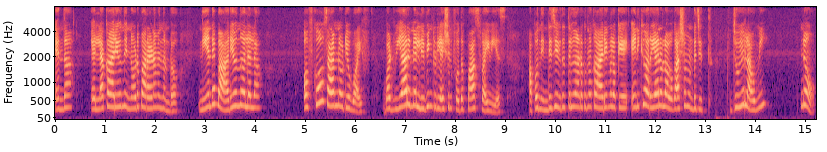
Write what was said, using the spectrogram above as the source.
എന്താ? എല്ലാ കാര്യവും നിന്നോട് പറയണമെന്നുണ്ടോ? നീ എന്റെ ഭാര്യയൊന്നും അല്ലല്ലോ. Of course I'm not your wife but we are in a living relation for the past five years അപ്പോൾ നിന്റെ ജീവിതത്തിൽ നടക്കുന്ന കാര്യങ്ങളൊക്കെ എനിക്കും അറിയാനുള്ള അവകാശമുണ്ട് Jith. Do you love me no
